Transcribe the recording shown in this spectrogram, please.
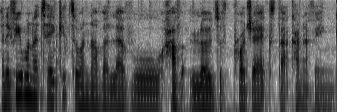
And if you want to take it to another level, have loads of projects, that kind of thing,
